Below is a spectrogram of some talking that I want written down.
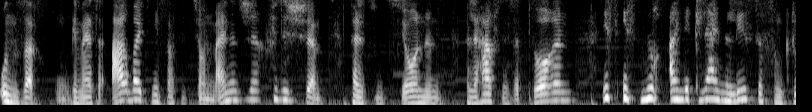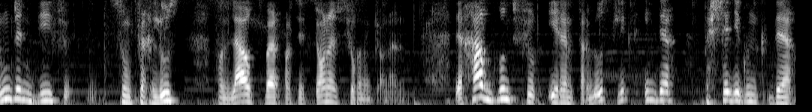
unsachgemäße Arbeit mit Partitionmanager, physische Fehlfunktionen, fehlerhafte Sektoren, dies ist nur eine kleine Liste von Gründen, die zum Verlust von Laufwerkpartitionen führen können. Der Hauptgrund für ihren Verlust liegt in der Beschädigung der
